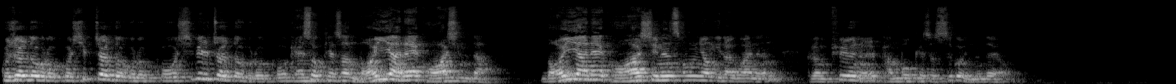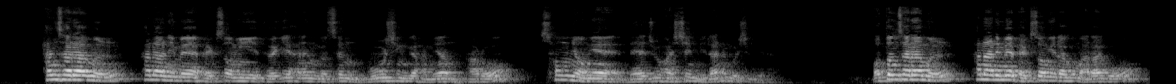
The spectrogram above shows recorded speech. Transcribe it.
9절도 그렇고 10절도 그렇고 11절도 그렇고 계속해서 너희 안에 거하신다. 너희 안에 거하시는 성령이라고 하는 그런 표현을 반복해서 쓰고 있는데요. 한 사람을 하나님의 백성이 되게 하는 것은 무엇인가 하면 바로 성령의 내주하심이라는 것입니다. 어떤 사람을 하나님의 백성이라고 말하고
